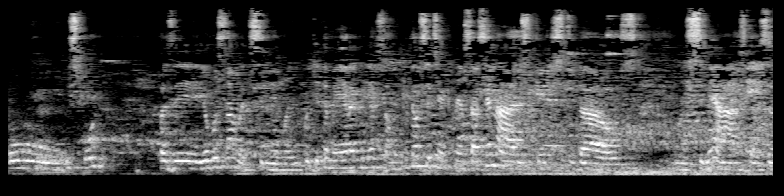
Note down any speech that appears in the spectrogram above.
ou expor. Fazer, eu gostava de cinema, porque também era criação. Então você tinha que pensar cenários, você tinha que estudar os, os cineastas,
